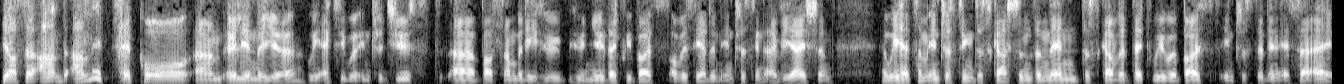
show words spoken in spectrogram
Yeah, so I, I met Tshepo um, early in the year. We actually were introduced uh, by somebody who, who knew that we both obviously had an interest in aviation. And we had some interesting discussions and then discovered that we were both interested in SAA.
